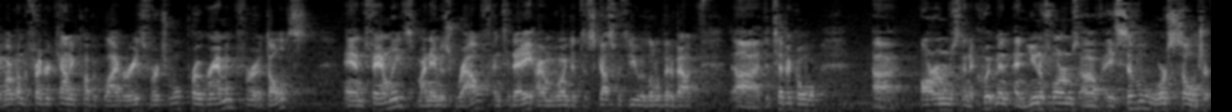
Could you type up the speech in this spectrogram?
welcome to Frederick County Public Library's virtual programming for adults and families. My name is Ralph, and today I'm going to discuss with you a little bit about uh, the typical uh, arms and equipment and uniforms of a Civil War soldier.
